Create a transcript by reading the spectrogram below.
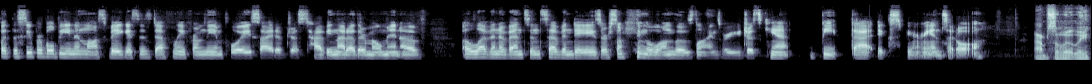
but the Super Bowl being in Las Vegas is definitely from the employee side of just having that other moment of 11 events in seven days or something along those lines where you just can't beat that experience at all. Absolutely.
